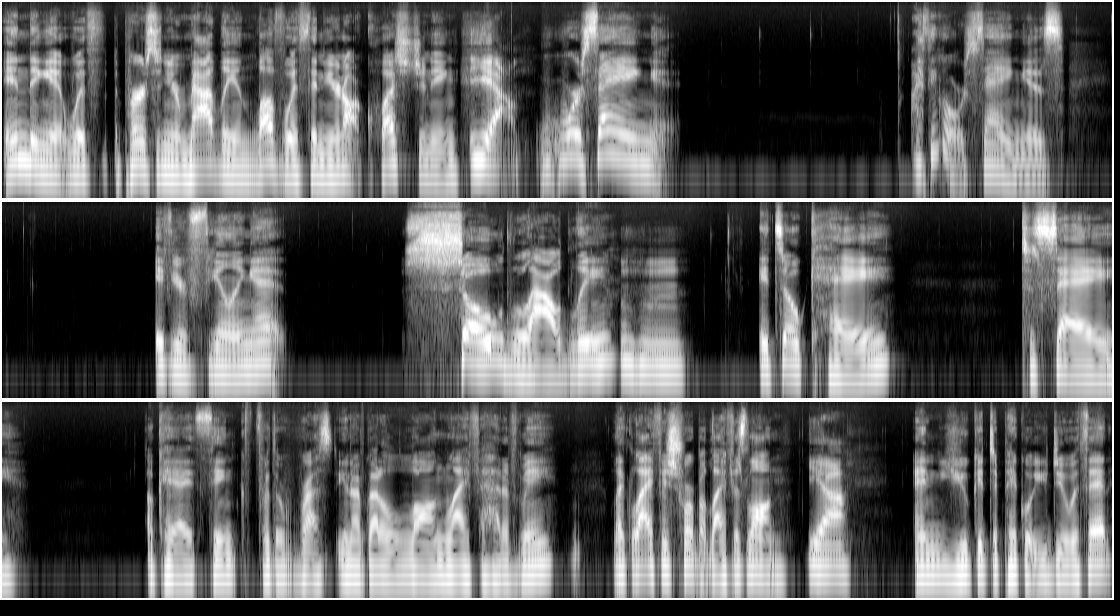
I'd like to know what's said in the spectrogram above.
ending it with the person you're madly in love with and you're not questioning. Yeah. We're saying, I think what we're saying is, if you're feeling it so loudly, mm-hmm. it's okay to say, okay, I think for the rest, you know, I've got a long life ahead of me. Like life is short, but life is long Yeah. and you get to pick what you do with it.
